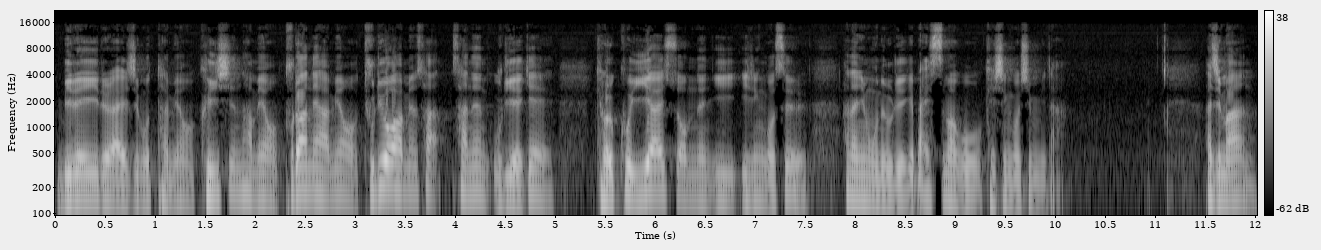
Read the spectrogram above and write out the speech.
미래의 일을 알지 못하며 근신하며 불안해하며 두려워하며 사, 사는 우리에게 결코 이해할 수 없는 이 일인 것을 하나님 오늘 우리에게 말씀하고 계신 것입니다. 하지만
